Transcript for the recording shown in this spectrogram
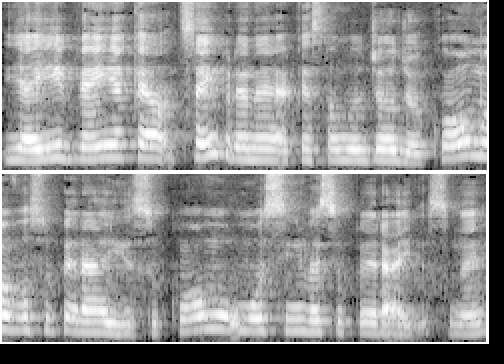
E aí vem aquela, sempre né, a questão do Jojo, como eu vou superar isso? Como o mocinho vai superar isso, né?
